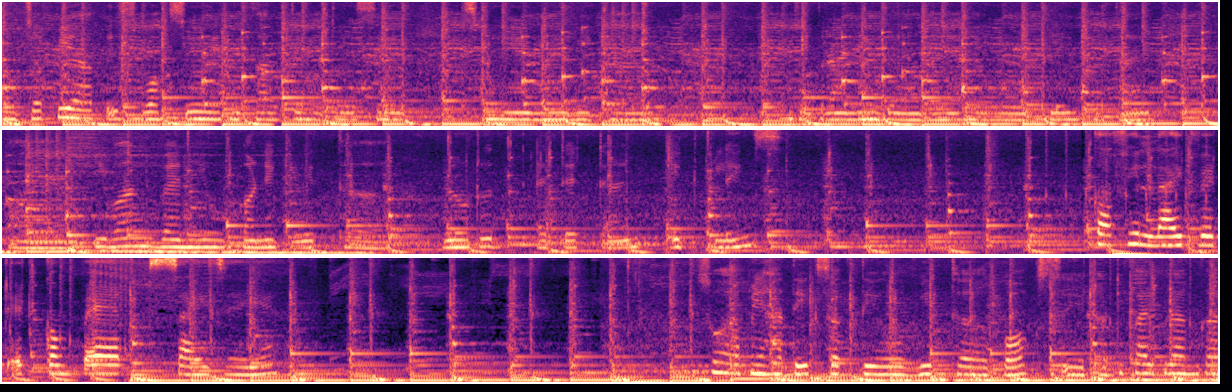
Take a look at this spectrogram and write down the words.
और जब भी आप इस बॉक्स से निकालते हो तो इसे, इसमें मीमी का काफ़ी light weight at compact size है ये। सो so, आप यहाँ देख सकते हो विथ बॉक्स ये 35 ग्राम का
